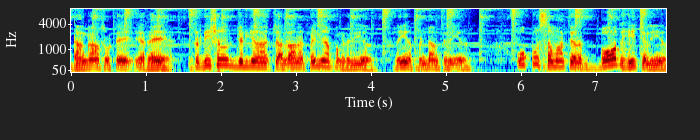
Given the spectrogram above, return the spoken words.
ਡਾਂਗਾ ਸੋਟੇ ਇਹ ਰਹੇ ਹੈ। ਟ੍ਰੈਡੀਸ਼ਨਲ ਜਿਹੜੀਆਂ ਚਾਲਾਂ ਨੇ ਪਹਿਲੀਆਂ ਭੰਗੜੇ ਦੀਆਂ, ਰਹੀਆਂ, ਪਿੰਡਾਂ ਵਿੱਚ ਰਹੀਆਂ, ਉਹ ਕੁਝ ਸਮਾਂ ਚਿਰ ਬਹੁਤ ਹੀ ਚੱਲੀਆਂ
